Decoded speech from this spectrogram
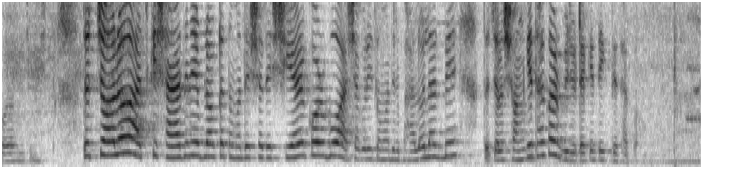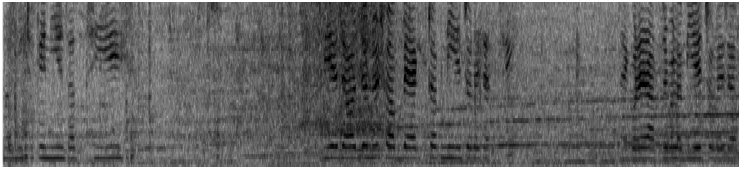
গরম জিনিস। তো চলো, আজকে সারাদিনের ব্লগটা তোমাদের সাথে শেয়ার করব। আশা করি তোমাদের ভালো লাগবে। তো চলো সঙ্গে থাকো আর ভিডিওটাকে দেখতে থাকো। মিঠুকে নিয়ে যাচ্ছি। বিয়ে যাওয়ার জন্য সব ব্যাগ ট্যাগ নিয়ে চলে যাচ্ছি। একবারে রাত্রেবেলা বিয়ে চলে যাব।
